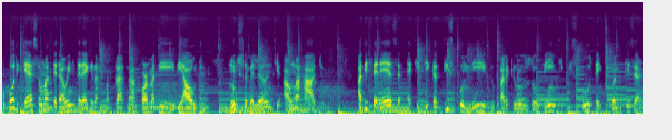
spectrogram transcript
O podcast é um material entregue na, na forma de, de áudio, muito semelhante a uma rádio. A diferença é que fica disponível para que os ouvintes escutem quando quiser.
